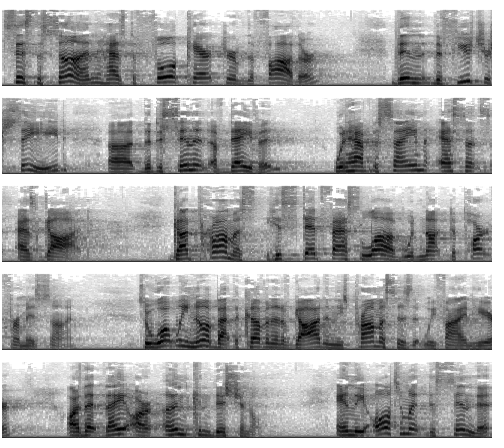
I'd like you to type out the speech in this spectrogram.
Since the Son has the full character of the Father, then the future seed, uh, the descendant of David, would have the same essence as God. God promised his steadfast love would not depart from his Son. So, what we know about the covenant of God and these promises that we find here are that they are unconditional. And the ultimate descendant,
